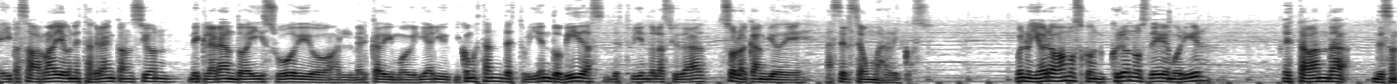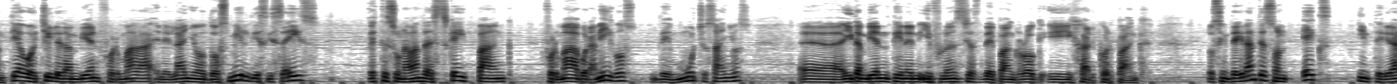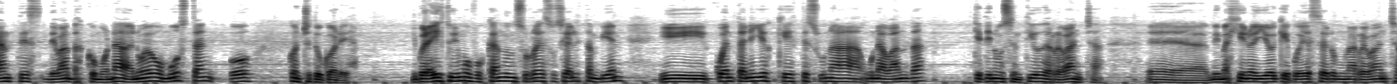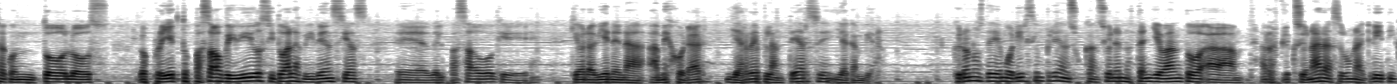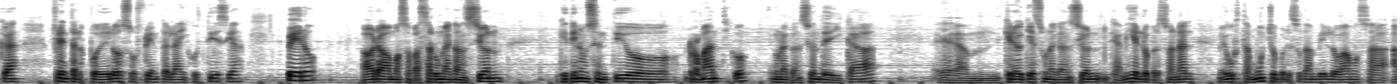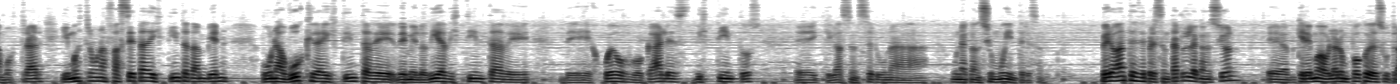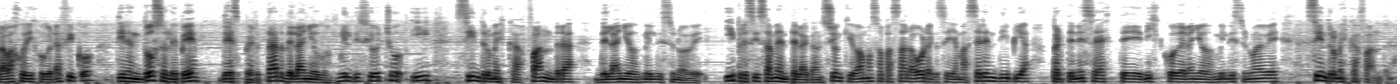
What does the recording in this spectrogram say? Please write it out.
Y ahí pasaba rabia con esta gran canción, declarando ahí su odio al mercado inmobiliario y cómo están destruyendo vidas, destruyendo la ciudad, solo a cambio de hacerse aún más ricos. Bueno, y ahora vamos con Cronos debe morir, esta banda de Santiago de Chile también, formada en el año 2016. Esta es una banda de skate punk formada por amigos de muchos años eh, y también tienen influencias de punk rock y hardcore punk. Los integrantes son ex integrantes de bandas como Nada Nuevo, Mustang o Conchetucore. Y por ahí estuvimos buscando en sus redes sociales también y cuentan ellos que esta es una, una banda que tiene un sentido de revancha. Eh, me imagino yo que puede ser una revancha con todos los, los proyectos pasados vividos y todas las vivencias eh, del pasado que, que ahora vienen a, a mejorar y a replantearse y a cambiar. Cronos debe morir siempre en sus canciones nos están llevando a, a, reflexionar, a hacer una crítica frente a los poderosos, frente a la injusticia, pero ahora vamos a pasar una canción que tiene un sentido romántico, una canción dedicada Em, creo que es una canción que a mí en lo personal me gusta mucho, por eso también lo vamos a, mostrar. Y muestra una faceta distinta también, una búsqueda distinta de, melodías distintas, de, juegos vocales distintos, eh, que lo hacen ser una canción muy interesante. Pero antes de presentarle la canción, eh, queremos hablar un poco de su trabajo discográfico. Tienen dos LP, Despertar del año 2018 y Síndrome Escafandra del año 2019. Y precisamente la canción que vamos a pasar ahora, que se llama Serendipia, pertenece a este disco del año 2019, Síndrome Escafandra.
